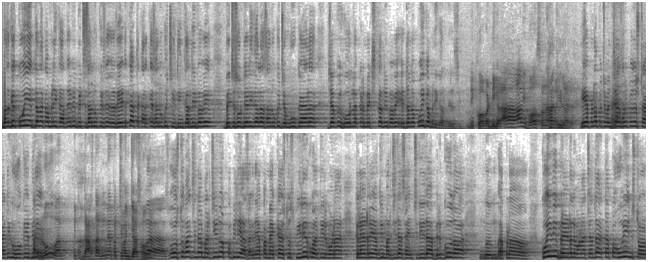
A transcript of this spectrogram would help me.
ਮਤਲਬ ਕਿ ਕੋਈ ਇਦਾਂ ਦਾ ਕੰਮ ਨਹੀਂ ਕਰਦੇ ਵੀ ਵਿੱਚ ਸਾਨੂੰ ਕਿਸੇ ਰੇਟ ਘੱਟ ਕਰਕੇ ਸਾਨੂੰ ਕੋਈ ਚੀਟਿੰਗ ਕਰਨੀ ਪਵੇ ਵਿੱਚ ਸੋਡੇ ਵਾਲੀ ਗੱਲ ਆ ਸਾਨੂੰ ਕੋਈ ਜੰਮੂ ਕੈਲ ਜਾਂ ਕੋਈ ਹੋਰ ਲੱਕੜ ਮਿਕਸ ਕਰਨੀ ਪਵੇ ਇਦਾਂ ਦਾ ਕੋਈ ਕੰਮ ਨਹੀਂ ਕਰਦੇ ਅਸੀਂ। ਦੇਖੋ ਆਹ ਵੱਡੀ ਗੱਲ ਆ ਆ ਵੀ ਬਹੁਤ ਸੋਹਣਾ ਹਾਂਜੀ ਬਾਈ ਹਾਂ। ਯਾਰ ਇਹ ਆਪਣਾ 5500 ਰੁਪਏ ਤੋਂ ਸਟਾਰਟਿੰਗ ਹੋ ਕੇ ਵੀਰੇ ਰੋ ਆ ਦੱਸਦਾ ਵੀ ਮੈਂ 5500 ਦਾ। ਬਸ ਉਸ ਤੋਂ ਬਾਅਦ ਜਿੰਨਾ ਮਰਜ਼ੀ ਇਹਨੂੰ ਆਪਾਂ ਵੀ ਲਿਆ ਸਕਦੇ ਹਾਂ। ਆਪਾਂ ਮੈਕਾ ਇਸ ਤੋਂ ਸੁਪੀਰੀਅਰ ਕੁਆਲਿਟੀ ਲਵਾਉਣਾ ਕੈਲੰਡਰ ਨੇ ਆਪਦੀ ਮਰਜ਼ੀ ਦਾ ਸੈਂਚਰੀ ਦਾ ਬਿਰਗੋ ਦਾ ਆਪਣਾ ਕੋਈ ਵੀ ਬ੍ਰਾਂਡ ਲਵਾਉਣਾ ਚਾਹੁੰਦਾ ਤਾਂ ਆਪਾਂ ਉਹ ਵੀ ਇੰਸਟਾਲ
